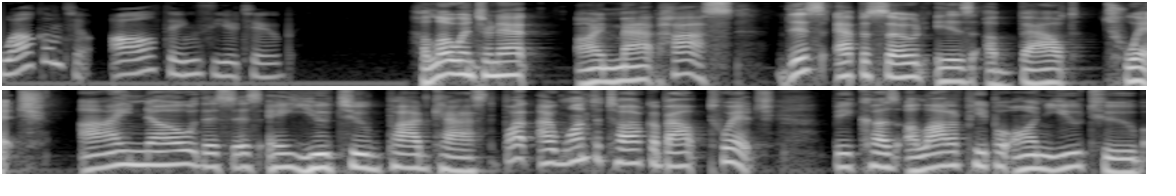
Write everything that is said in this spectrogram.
Welcome to All Things YouTube. Hello, Internet. I'm Matt Haas. This episode is about Twitch. I know this is a YouTube podcast, but I want to talk about Twitch because a lot of people on YouTube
